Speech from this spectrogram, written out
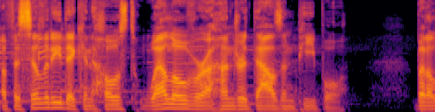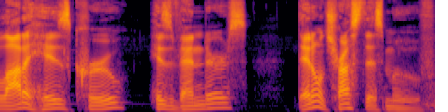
a facility that can host well over 100,000 people. But a lot of his crew, his vendors, they don't trust this move.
